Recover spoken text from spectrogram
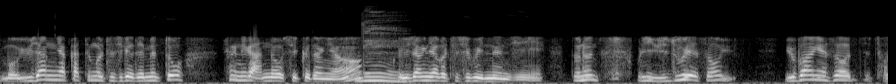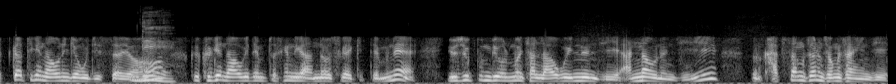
뭐 유장약 같은 걸 드시게 되면 또 생리가 안 나올 수 있거든요. 네. 그 유장약을 드시고 있는지 또는 우리 유두에서 유방에서 젖 같은 게 나오는 경우도 있어요. 네. 그 그게 나오게 되면 또 생리가 안 나올 수가 있기 때문에 유주 분비 호르몬이 잘 나오고 있는지 안 나오는지 또는 갑상선은 정상인지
